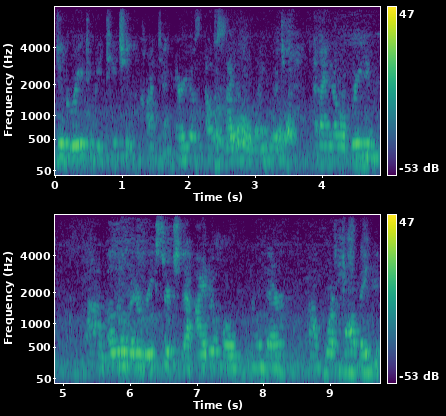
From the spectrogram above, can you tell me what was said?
degree to be teaching content areas outside of the language. And I know reading um, a little bit of research that Idaho, you know, their uh, Fort Hall, they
